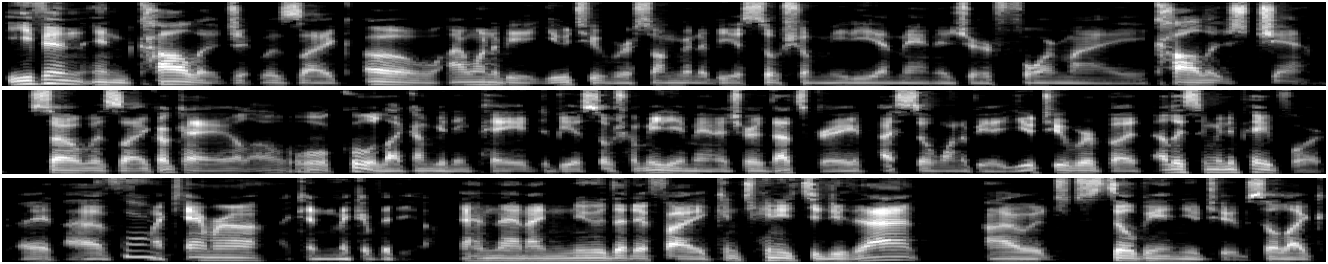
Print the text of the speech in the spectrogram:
Even in college, it was like, oh, I want to be a YouTuber. So I'm going to be a social media manager for my college gym. So it was like, okay, oh, cool. Like I'm getting paid to be a social media manager. That's great. I still want to be a YouTuber, but at least I'm getting paid for it, right? I have yeah. my camera. I can make a video. And then I knew that if I continued to do that, I would still be in YouTube. So like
